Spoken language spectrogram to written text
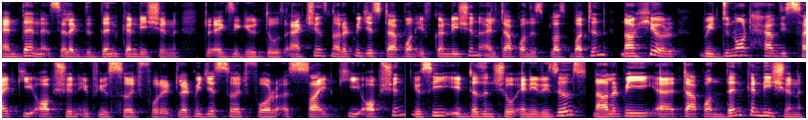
and then select the then condition to execute those actions. Now let me just tap on if condition. I'll tap on this plus button. Now here we do not have the side key option if you search for it. Let me just search for a side key option. You see it doesn't show any results. Now let me uh, tap on then condition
